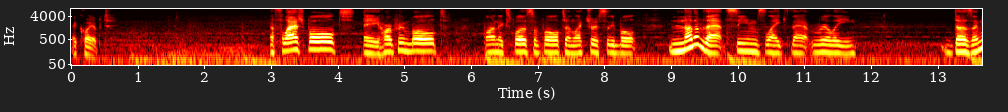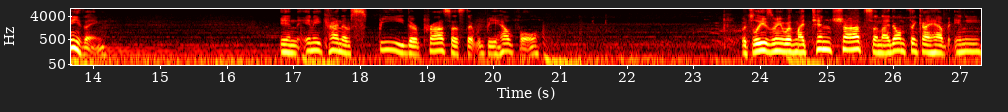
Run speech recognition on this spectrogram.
equipped, a flash bolt, a harpoon bolt, or an explosive bolt, an electricity bolt, none of that seems like that really does anything in any kind of speed or process that would be helpful. Which leaves me with my 10 shots, and I don't think I have any...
